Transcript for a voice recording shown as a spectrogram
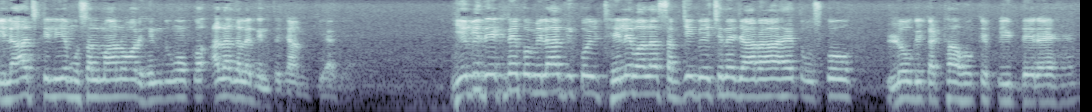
इलाज के लिए मुसलमानों और हिंदुओं को अलग अलग इंतज़ाम किया गया। ये भी देखने को मिला कि कोई ठेले वाला सब्ज़ी बेचने जा रहा है तो उसको लोग इकट्ठा होकर पीट दे रहे हैं।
